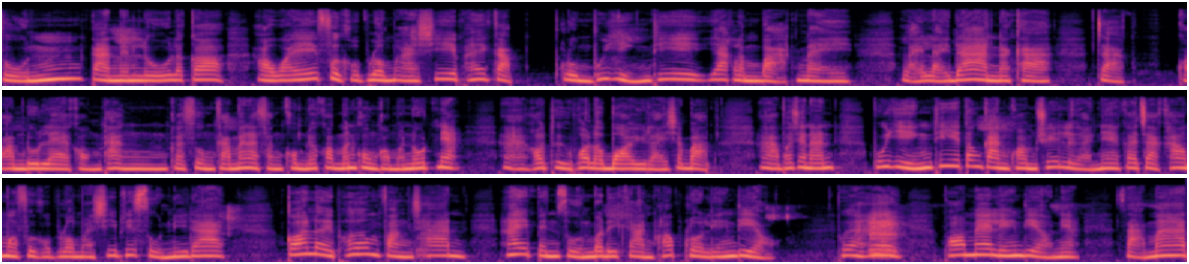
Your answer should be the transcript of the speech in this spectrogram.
ศูนย์การเรียนรู้แล้วก็เอาไว้ฝึกอบรมอาชีพให้กับกลุ่มผู้หญิงที่ยากลำบากในหลาย ๆ ด้านนะคะ จาก ความดูแลของทางกระทรวงการพัฒนาสังคมและความมั่นคงของมนุษย์เนี่ยเขาถือพรบอยู่หลายฉบับ เพราะฉะนั้นผู้หญิงที่ต้องการความช่วยเหลือเนี่ยก็จะเข้ามาฝึกอบรมอาชีพที่ศูนย์นี้ได้ ก็เลยเพิ่มฟังก์ชันให้เป็นศูนย์บริการครอบครัวเลี้ยงเดี่ยว เพื่อให้พ่อแม่เลี้ยงเดี่ยวเนี่ยสามารถ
